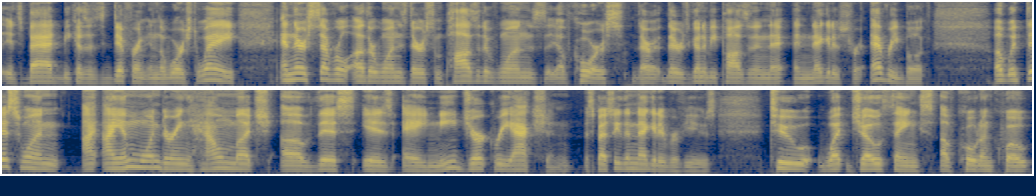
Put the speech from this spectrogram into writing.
it's bad because it's different in the worst way. And there's several other ones. There's some positive ones, of course. There there's going to be positive and, ne- and negatives for every book. Uh, with this one, I, I am wondering how much of this is a knee jerk reaction, especially the negative reviews, to what Joe thinks of quote unquote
